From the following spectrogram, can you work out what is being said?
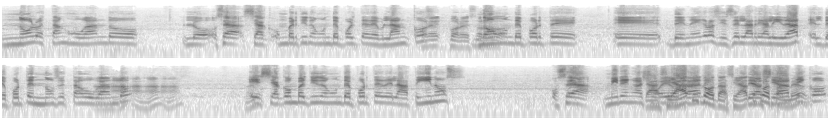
no lo están jugando, lo, o sea, se ha convertido en un deporte de blancos, Por, e- por eso no lo- es un deporte eh, de negros, y esa es la realidad, el deporte no se está jugando, Ajá, ajá, ajá. eh, se ha convertido en un deporte de latinos, o sea, miren a Shohei asiáticos, Ohtani, de asiáticos,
